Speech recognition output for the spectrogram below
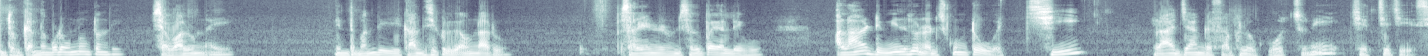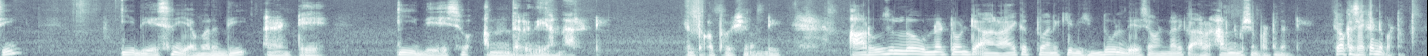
దుర్గంధం కూడా ఉండి ఉంటుంది శవాలు ఉన్నాయి ఇంతమంది కాంతిశికులుగా ఉన్నారు. సరైనటువంటి సదుపాయాలు లేవు. అలాంటి వీధిలో నడుచుకుంటూ వచ్చి రాజ్యాంగ సభలో కూర్చుని చర్చ చేసి ఈ దేశం ఎవరిది అని అంటే ఈ దేశం అందరిది అన్నారండి. ఎంత గొప్ప విషయం అండి. ఆ రోజుల్లో ఉన్నటువంటి ఆ నాయకత్వానికి ఇది హిందువుల దేశం అనడానికి అర అర నిమిషం పట్టదండి. ఒక సెకండ్ పట్టదు.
